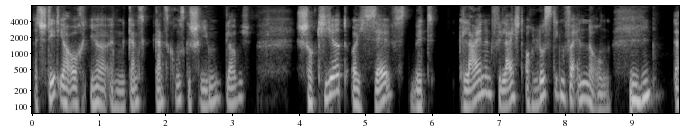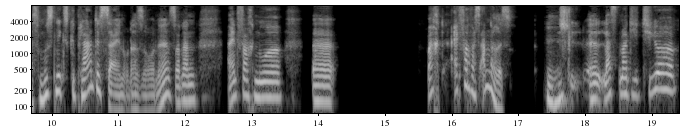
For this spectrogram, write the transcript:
es steht ja auch hier in ganz, ganz groß geschrieben, glaube ich. Schockiert euch selbst mit kleinen, vielleicht auch lustigen Veränderungen. Mhm. Das muss nichts geplantes sein oder so, ne? Sondern einfach nur äh, macht einfach was anderes. Mhm. Äh, lasst mal die Tür,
